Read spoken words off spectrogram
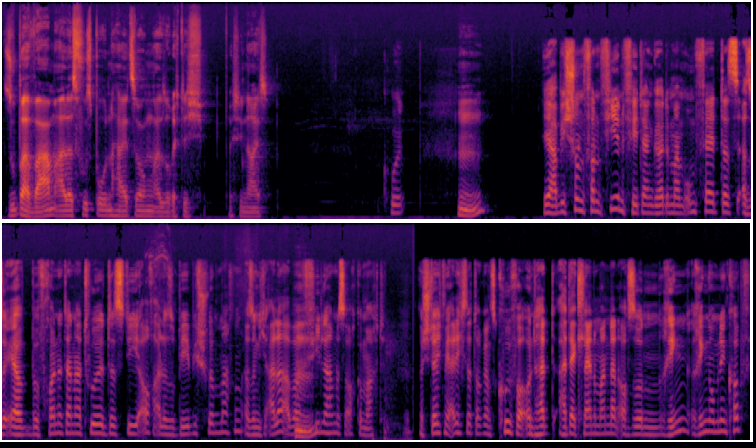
Super warm alles, Fußbodenheizung, also richtig, richtig nice. Cool. Mhm. Ja, habe ich schon von vielen Vätern gehört in meinem Umfeld, dass, also eher befreundeter Natur, dass die auch alle so Babyschwimmen machen. Also nicht alle, aber mhm. viele haben das auch gemacht. Das stelle ich mir ehrlich gesagt auch ganz cool vor. Und hat, hat der kleine Mann dann auch so einen Ring, Ring um den Kopf?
